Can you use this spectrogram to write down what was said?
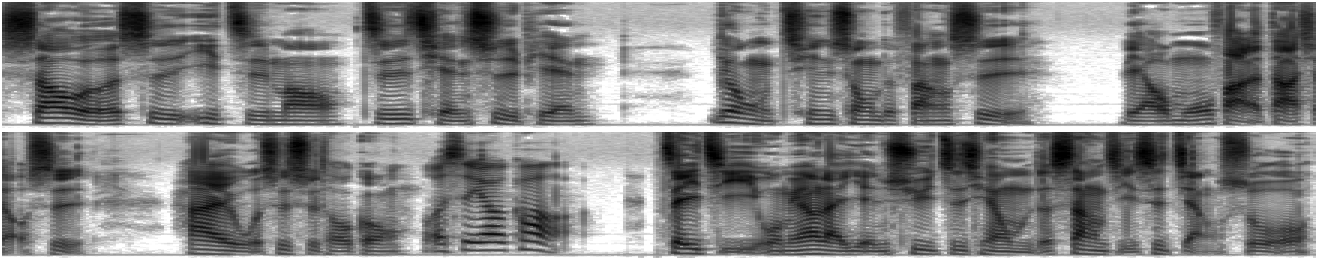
烧鹅是一只猫之前世篇，用轻松的方式聊魔法的大小事。嗨，我是石头公，我是 Yoko。这一集我们要来延续之前我们的上集，是讲说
